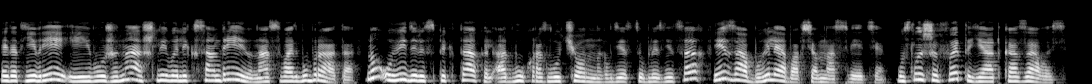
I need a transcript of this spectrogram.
Этот еврей и его жена шли в Александрию на свадьбу брата, но увидели спектакль о двух разлученных в детстве близнецах небесах и забыли обо всем на свете. Услышав это, я отказалась.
